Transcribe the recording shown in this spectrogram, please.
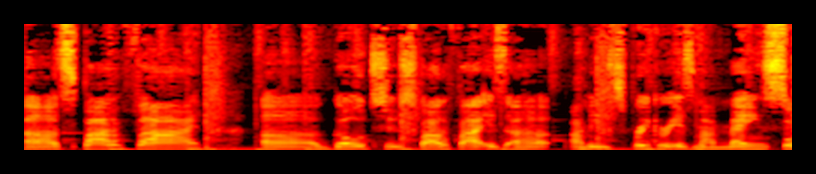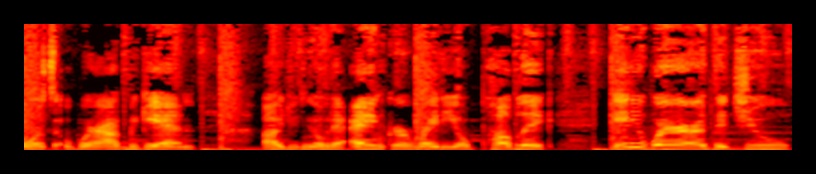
uh, Spotify uh, go to Spotify is uh, I mean Spreaker is my main source where I began. Uh, you can go to Anchor, Radio Public, anywhere that you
